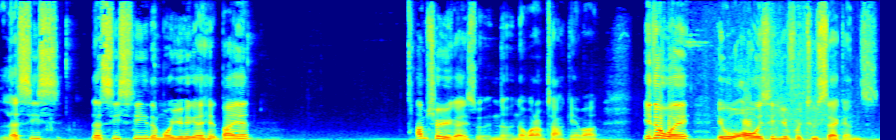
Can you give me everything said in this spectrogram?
less cc less cc the more you get hit by it? I'm sure you guys know, know what i'm talking about. Either way it will always hit you for two seconds.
